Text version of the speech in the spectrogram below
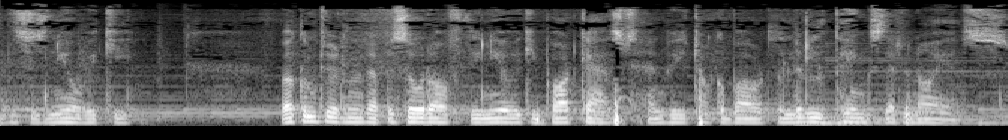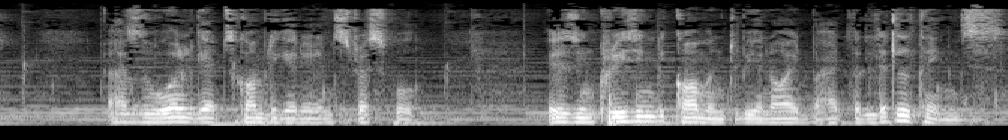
this is NeoViky. Welcome to another episode of the NeoViky podcast, and we talk about the little things that annoy us. As the world gets complicated and stressful, it is increasingly common to be annoyed by the little things,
